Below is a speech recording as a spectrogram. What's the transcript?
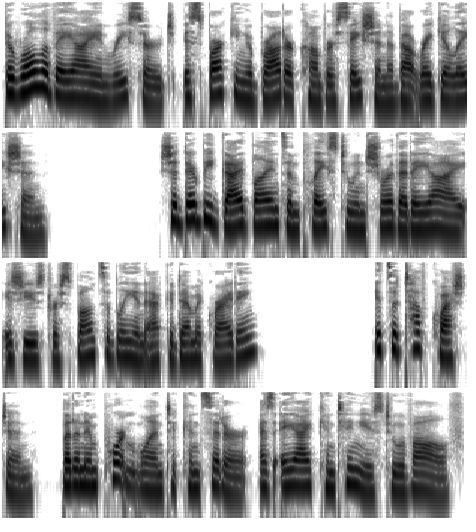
The role of AI in research is sparking a broader conversation about regulation. Should there be guidelines in place to ensure that AI is used responsibly in academic writing? It's a tough question, but an important one to consider as AI continues to evolve.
